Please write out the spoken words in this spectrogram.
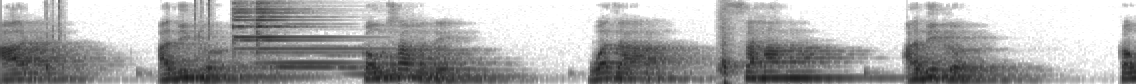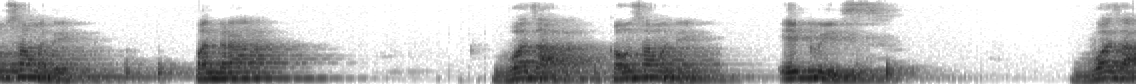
आठ अधिक कंसामध्ये वजा सहा अधिक कंसामध्ये पंधरा वजा कंसामध्ये एकवीस वजा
